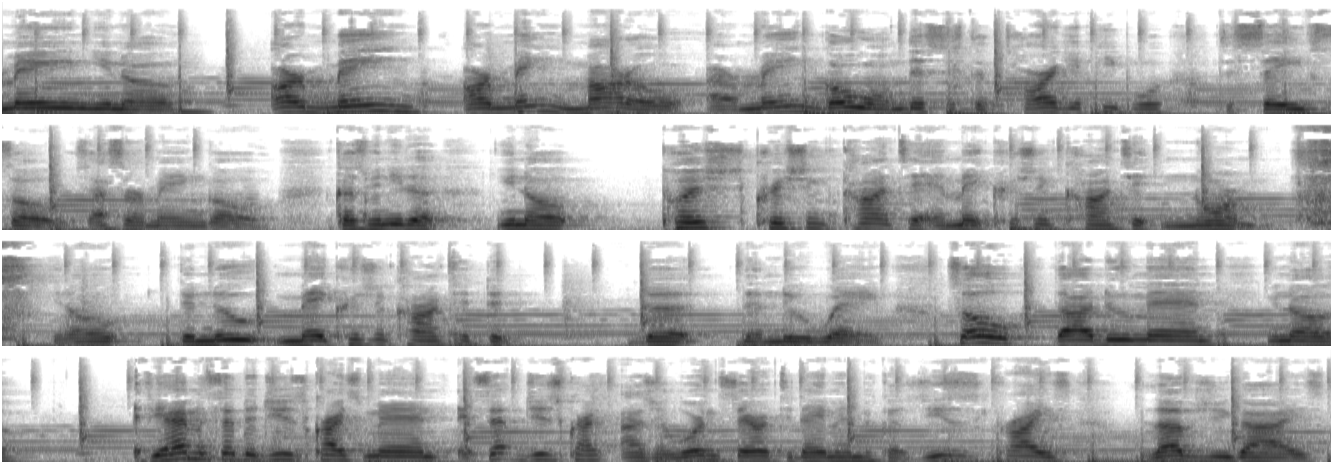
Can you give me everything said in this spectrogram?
main, you know, our main, our main motto, our main goal on this is to target people to save souls. That's our main goal. Because we need to, you know, push Christian content and make Christian content normal. You know, the new make Christian content the the the new wave. So, the do man, you know, if you haven't accepted Jesus Christ, man, accept Jesus Christ as your Lord and Savior today, man, because Jesus Christ loves you guys.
